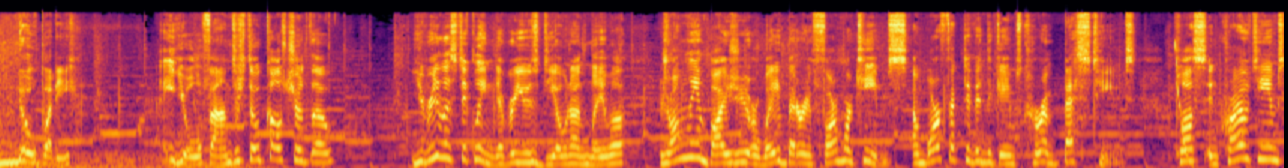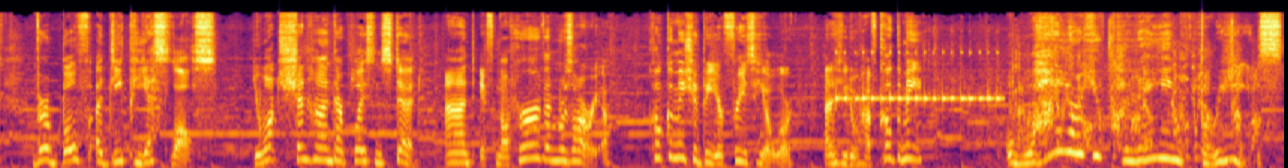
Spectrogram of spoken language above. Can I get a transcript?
Nobody. Eula fans are still cultured though. You realistically never use Diona and Layla. Zhongli and Baizhu are way better in far more teams, and more effective in the game's current best teams. Plus, in cryo teams, they're both a DPS loss. You want Shenhe in their place instead, and if not her, then Rosaria. Kokomi should be your freeze healer, and if you don't have Kokomi, why are you playing Freeze?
